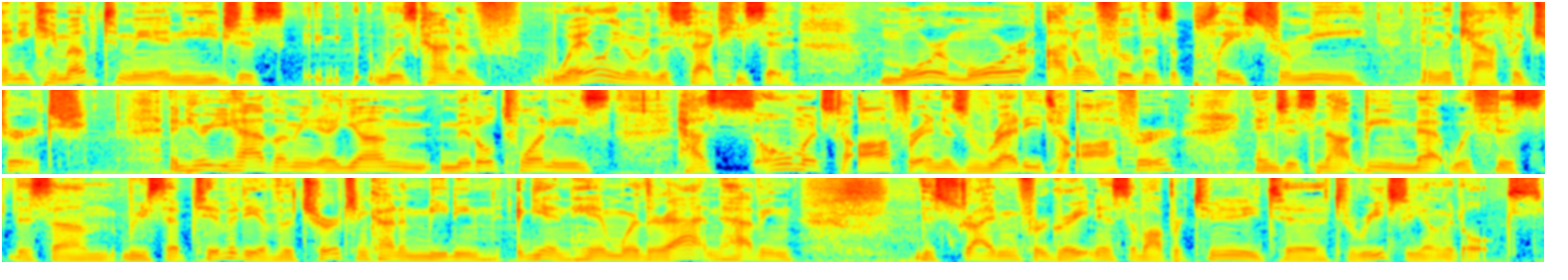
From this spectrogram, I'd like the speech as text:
And he came up to me and he just was kind of wailing over this fact. He said, More and more, I don't feel there's a place place for me in the Catholic Church. And here you have, I mean, a young middle 20s has so much to offer and is ready to offer, and just not being met with this this um, receptivity of the church and kind of meeting again him where they're at and having this striving for greatness of opportunity to to reach the young adults.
